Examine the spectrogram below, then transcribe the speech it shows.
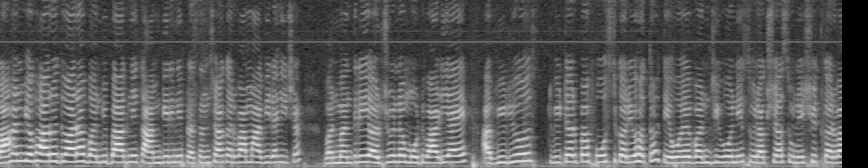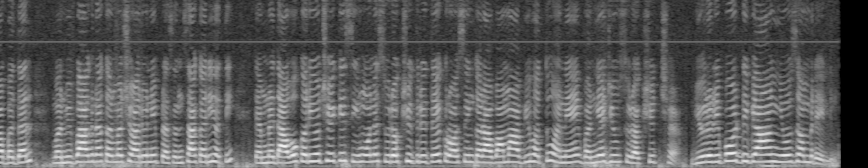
વાહન વ્યવહારો દ્વારા વન વિભાગની કામગીરીની પ્રશંસા કરવામાં આવી રહી છે. વનમંત્રી અર્જુન મોઢવાડિયાએ આ વીડિયો ટ્વિટર પર પોસ્ટ કર્યો હતો. તેઓએ વનજીવોની સુરક્ષા સુનિશ્ચિત કરવા બદલ વન વિભાગના કર્મચારીઓની પ્રશંસા કરી હતી. તેમણે દાવો કર્યો છે કે સિંહોને સુરક્ષિત રીતે ક્રોસિંગ કરાવવામાં આવ્યું હતું અને વન્યજીવ સુરક્ષિત છે. બ્યુરો રિપોર્ટ દિવ્યાંગ ન્યૂઝ અમરેલી.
